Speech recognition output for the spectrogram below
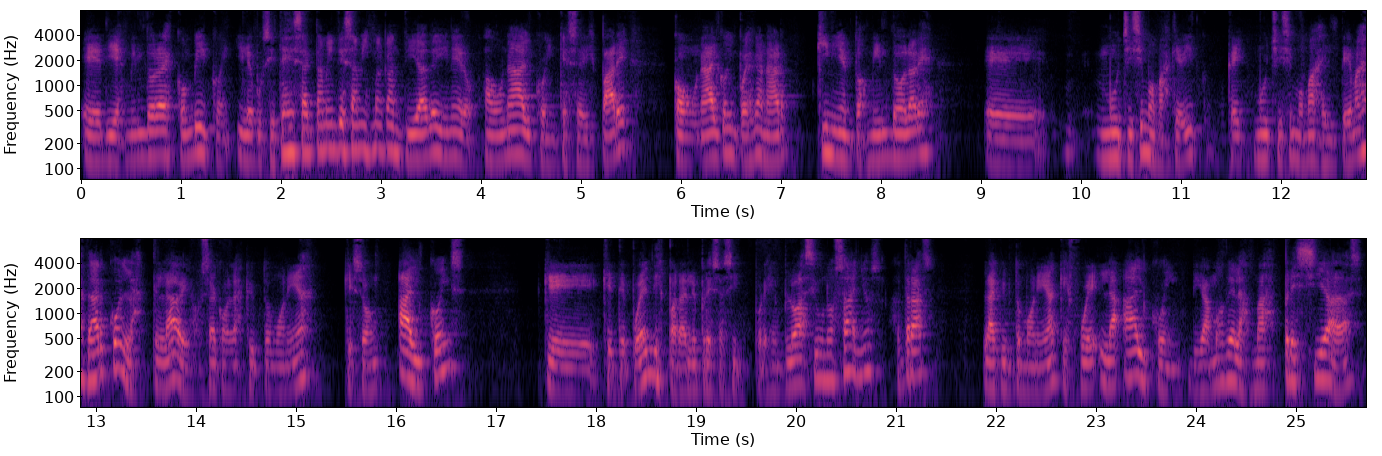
eh, 10 mil dólares con Bitcoin y le pusiste exactamente esa misma cantidad de dinero a una altcoin que se dispare, con una altcoin puedes ganar 500 mil dólares, eh, muchísimo más que Bitcoin, ¿ok? Muchísimo más. El tema es dar con las claves, o sea, con las criptomonedas que son altcoins que, que te pueden disparar el precio así. Por ejemplo, hace unos años atrás, la criptomoneda que fue la altcoin, digamos de las más preciadas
